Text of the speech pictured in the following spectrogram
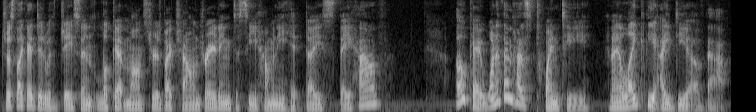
just like I did with Jason, look at monsters by challenge rating to see how many hit dice they have. Okay, one of them has 20, and I like the idea of that.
